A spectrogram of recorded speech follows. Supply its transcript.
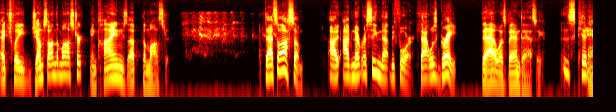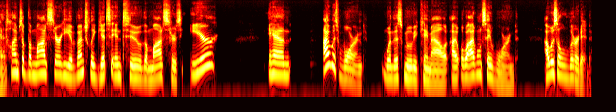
actually jumps on the monster and climbs up the monster. That's awesome. I, I've never seen that before. That was great. That was fantastic. This kid climbs up the monster. He eventually gets into the monster's ear. And I was warned when this movie came out. I, well, I won't say warned, I was alerted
